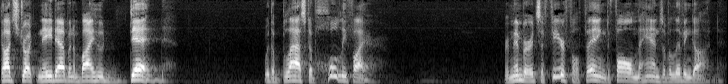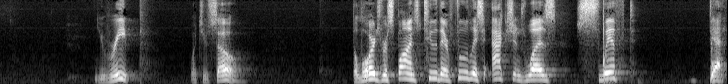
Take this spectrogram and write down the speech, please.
God struck Nadab and Abihu dead with a blast of holy fire. Remember, it's a fearful thing to fall in the hands of a living God. You reap what you sow. The Lord's response to their foolish actions was swift death.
